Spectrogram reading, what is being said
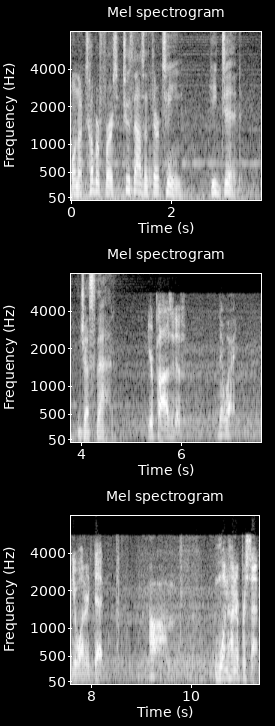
On October 1st, 2013, he did just that. You're positive. That what? You want her dead. Um. Oh, 100%.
